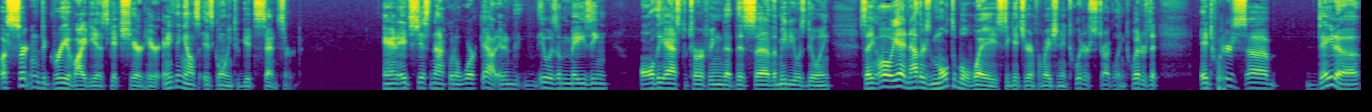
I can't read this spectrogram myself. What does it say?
a certain degree of ideas get shared here. Anything else is going to get censored. And it's just not going to work out. And it was amazing all the astroturfing that this uh, the media was doing, saying, "Oh yeah, now there's multiple ways to get your information." And Twitter's struggling. Twitter's that, and Twitter's uh, data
